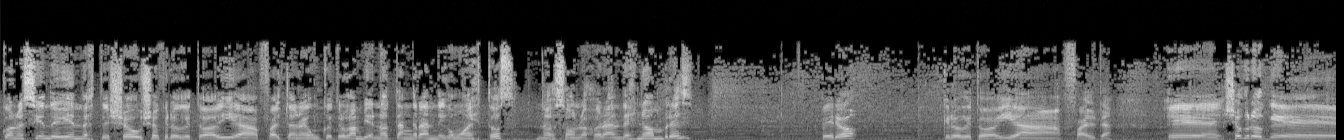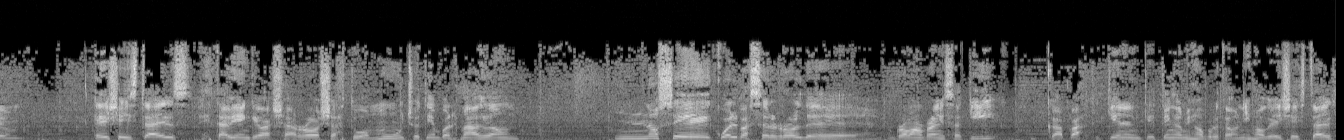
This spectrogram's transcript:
conociendo y viendo este show, yo creo que todavía faltan algún que otro cambio, no tan grande como estos, no son los grandes nombres, pero creo que todavía falta. Eh, yo creo que AJ Styles está bien que vaya a Raw, ya estuvo mucho tiempo en SmackDown. No sé cuál va a ser el rol de Roman Reigns aquí. Capaz que quieren que tenga el mismo protagonismo que AJ Styles,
